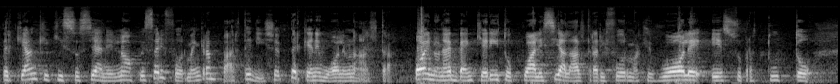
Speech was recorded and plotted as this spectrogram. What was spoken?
perché anche chi sostiene il no a questa riforma in gran parte dice perché ne vuole un'altra. Poi non è ben chiarito quale sia l'altra riforma che vuole e soprattutto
